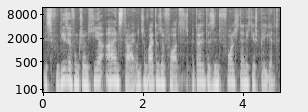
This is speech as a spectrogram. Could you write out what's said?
ist für diese Funktion hier 1, 3 und so weiter und so fort. Das bedeutet, das sind vollständig gespiegelt.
